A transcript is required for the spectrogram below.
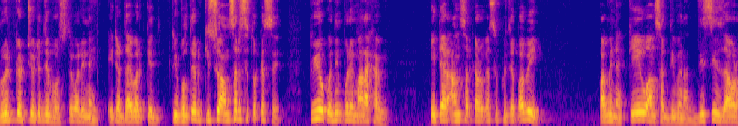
রুয়েট কেটচুয়েটে যে বসতে পারি নাই, এটার ড্রাইভারকে তুই বলতে পারবি, কিছু আনসার আছে তোর কাছে? তুইও কদিন পরে মারা খাবি। এটার আনসার কারোর কাছে খুঁজে পাবি? পাবি না, কেউ আনসার দিবে না। This is our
